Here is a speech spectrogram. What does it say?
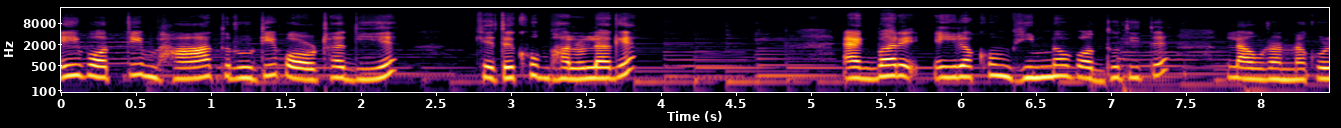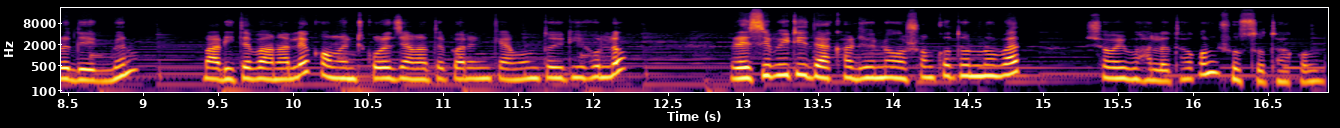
এই পদটি ভাত, রুটি, পরোটা দিয়ে খেতে খুব ভালো লাগে। একবার এই রকম ভিন্ন পদ্ধতিতে লাউ রান্না করে দেখবেন। বাড়িতে বানালে কমেন্ট করে জানাতে পারেন কেমন তৈরি হলো। রেসিপিটি দেখার জন্য অসংখ্য ধন্যবাদ। সবাই ভালো থাকুন, সুস্থ থাকুন।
